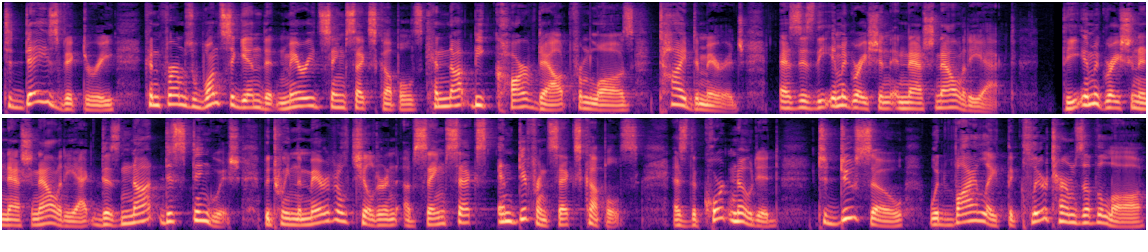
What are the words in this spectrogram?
today's victory confirms once again that married same sex couples cannot be carved out from laws tied to marriage, as is the Immigration and Nationality Act. The Immigration and Nationality Act does not distinguish between the marital children of same sex and different sex couples. As the court noted, to do so would violate the clear terms of the law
